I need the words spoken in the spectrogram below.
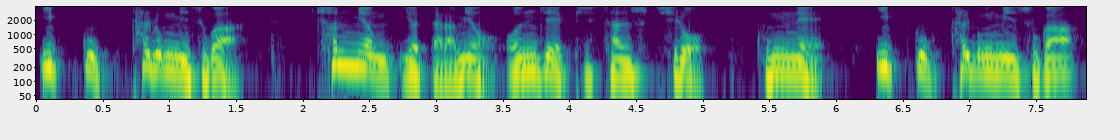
입국 탈북민 수가 1000명이었다라며 언제 비슷한 수치로 국내 입국 탈북민 수가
